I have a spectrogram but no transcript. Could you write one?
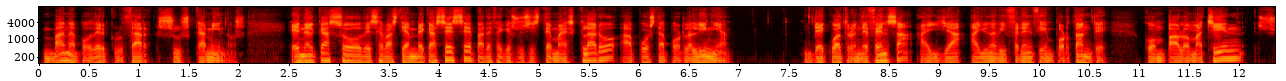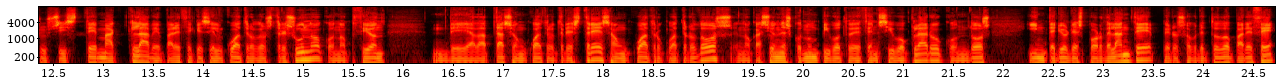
van a poder cruzar sus caminos. En el caso de Sebastián Becasese, parece que su sistema es claro, apuesta por la línea de cuatro en defensa, ahí ya hay una diferencia importante con Pablo Machín, su sistema clave parece que es el 4-2-3-1, con opción de adaptarse a un 4-3-3, a un 4-4-2, en ocasiones con un pivote defensivo claro, con dos interiores por delante, pero sobre todo parece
